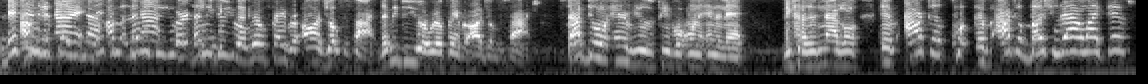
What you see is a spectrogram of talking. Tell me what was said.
This I'm is gonna tell you not. This I'm, is let me do you. Let me do you a real favor. All jokes aside, let me do you a real favor. All jokes aside, stop doing interviews with people on the internet because it's not going. If I could, if I could bust you down like this,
